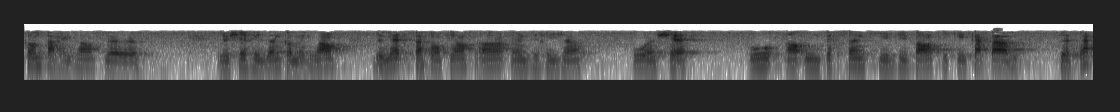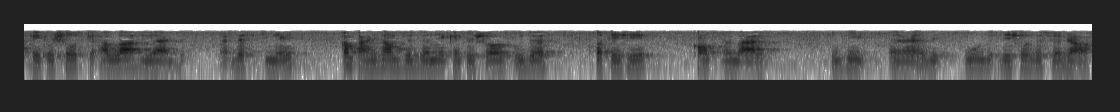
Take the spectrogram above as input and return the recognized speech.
comme par exemple euh, le chef il donne comme exemple de mettre sa confiance en un dirigeant ou un chef ou en une personne qui est vivante et qui est capable de faire quelque chose que Allah lui a destiné, comme par exemple de donner quelque chose ou de protéger contre un mal, il dit, euh, ou des choses de ce genre.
